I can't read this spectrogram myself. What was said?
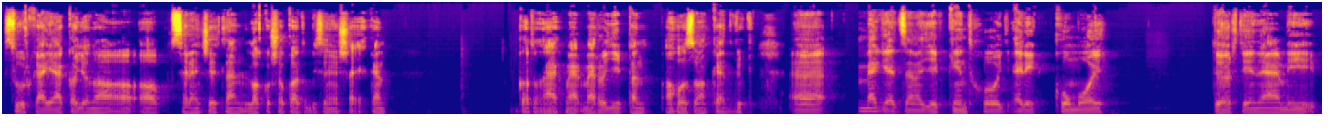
szurkálják agyon a, a szerencsétlen lakosokat bizonyos helyeken katonák, mert, mert hogy éppen ahhoz van kedvük. Uh, megjegyzem egyébként, hogy elég komoly történelmi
